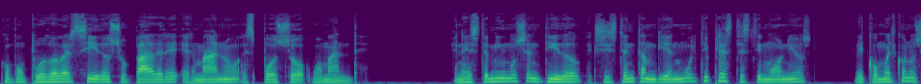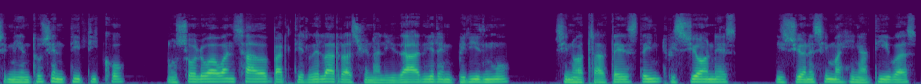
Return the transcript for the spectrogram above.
como pudo haber sido su padre, hermano, esposo o amante. En este mismo sentido, existen también múltiples testimonios de cómo el conocimiento científico no sólo ha avanzado a partir de la racionalidad y el empirismo, sino a través de intuiciones, visiones imaginativas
